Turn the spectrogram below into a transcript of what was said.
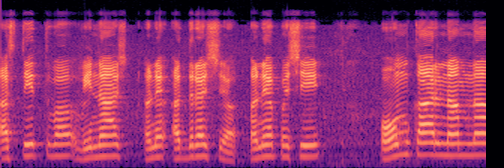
અસ્તિત્વ વિનાશ અને અદ્રશ્ય અને પછી ઓમકાર નામના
